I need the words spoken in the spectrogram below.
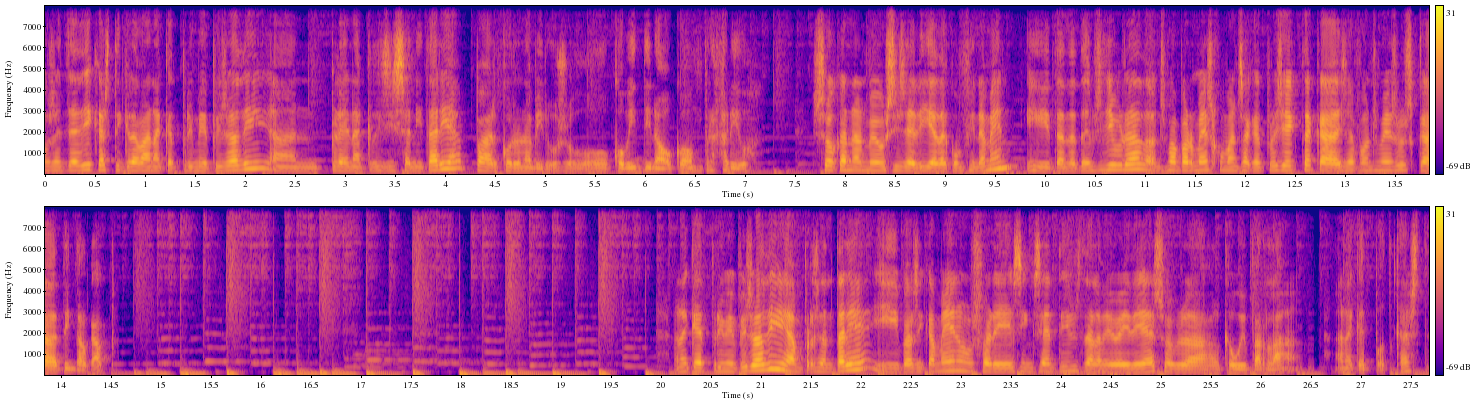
us haig de dir que estic gravant aquest primer episodi en plena crisi sanitària per coronavirus o Covid-19, com preferiu. Soc en el meu sisè dia de confinament i tant de temps lliure doncs m'ha permès començar aquest projecte que ja fa uns mesos que tinc al cap. En aquest primer episodi em presentaré i bàsicament us faré 5 cèntims de la meva idea sobre el que vull parlar en aquest podcast.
